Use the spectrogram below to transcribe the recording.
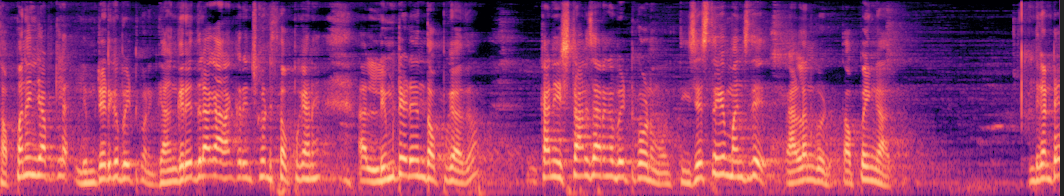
తప్పని చెప్పట్లే. లిమిటెడ్గా పెట్టుకోండి గంగిరెద్దులాగా అలంకరించుకుంటే తప్పు కానీ లిమిటెడ్ ఏం తప్పు కాదు. కానీ ఇష్టానుసారంగా పెట్టుకోవడం తీసేస్తే మంచిదే. వెళ్ళను కూడా. తప్పేం కాదు. ఎందుకంటే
